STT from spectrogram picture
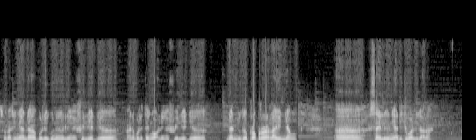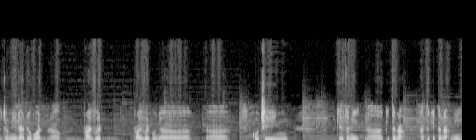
So kat sini anda boleh guna link affiliate dia Anda boleh tengok link affiliate dia Dan juga produk-produk lain yang uh, Seller ni ada jual juga lah Macam ni dia ada buat uh, Private Private punya uh, Coaching. Okay macam ni uh, Kita nak Kata kita nak ni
